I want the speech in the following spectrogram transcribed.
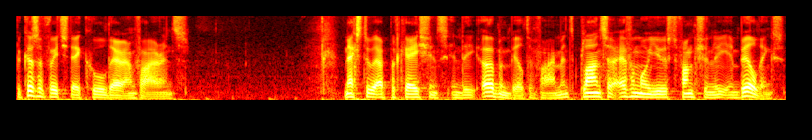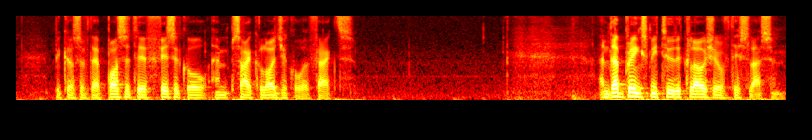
because of which they cool their environs. Next to applications in the urban built environment, plants are ever more used functionally in buildings, because of their positive physical and psychological effects. And that brings me to the closure of this lesson.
